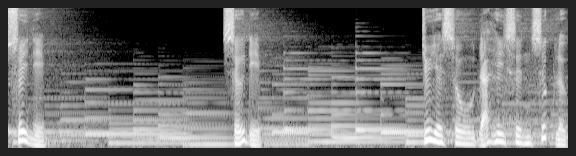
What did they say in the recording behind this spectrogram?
Suy niệm Sử điệp Chúa Giêsu đã hy sinh sức lực,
